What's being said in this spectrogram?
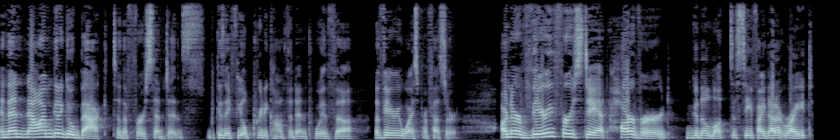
And then now I'm going to go back to the first sentence because I feel pretty confident with uh, a very wise professor. On our very first day at Harvard, I'm going to look to see if I got it right.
